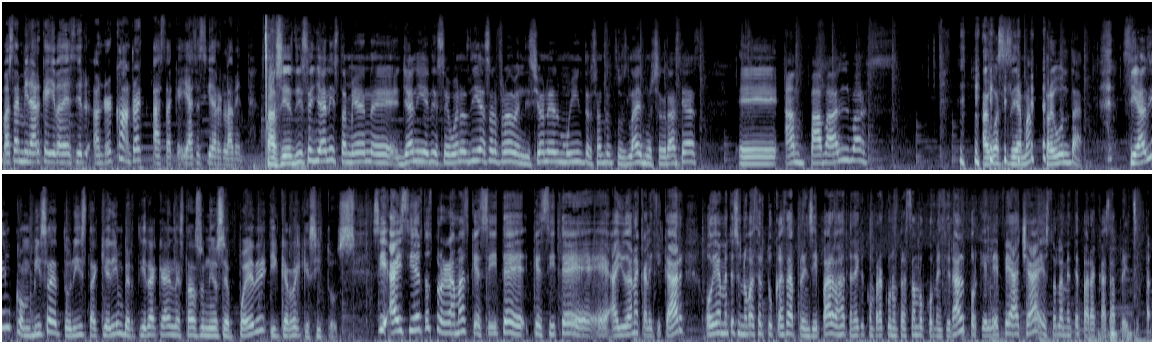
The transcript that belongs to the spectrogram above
vas a mirar que iba a decir under contract hasta que ya se cierre la venta. Así es, dice Yanis también. Eh, Yani dice: Buenos días, Alfredo, bendiciones. Muy interesantes tus lives, muchas gracias. Eh, Ampabalbas, algo así se llama. Pregunta: Si alguien con visa de turista quiere invertir acá en Estados Unidos, ¿se puede? ¿Y qué requisitos? Sí, hay ciertos programas que sí te, que sí te eh, ayudan a calificar. Obviamente, si no va a ser tu casa principal, vas a tener que comprar con un préstamo convencional porque el FHA es solamente para casa principal.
